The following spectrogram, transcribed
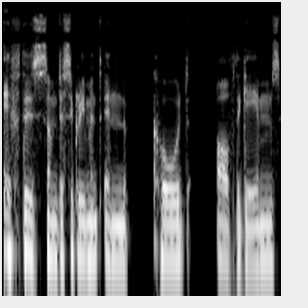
If there's some disagreement in the code of the games,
